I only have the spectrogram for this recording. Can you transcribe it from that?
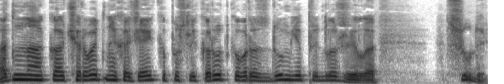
Однако очаровательная хозяйка после короткого раздумья предложила, «Сударь,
